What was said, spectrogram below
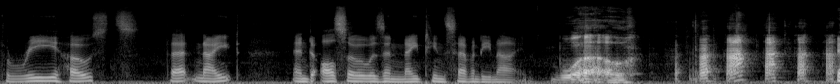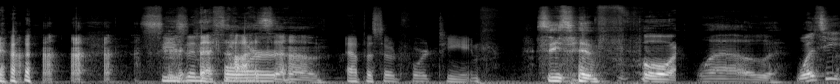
three hosts that night, and also it was in 1979. Whoa. Season That's 4, awesome. episode 14. Season four. Whoa. Was he?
